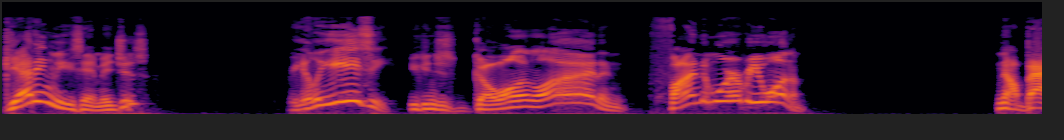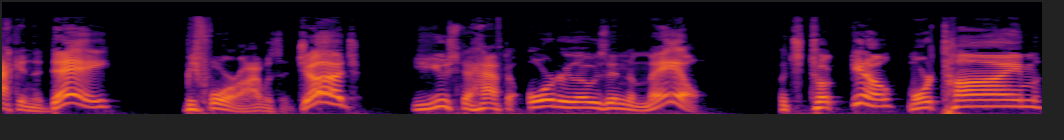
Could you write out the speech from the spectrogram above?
getting these images really easy. You can just go online and find them wherever you want them. Now, back in the day, before I was a judge, you used to have to order those in the mail, which took, you know, more time,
